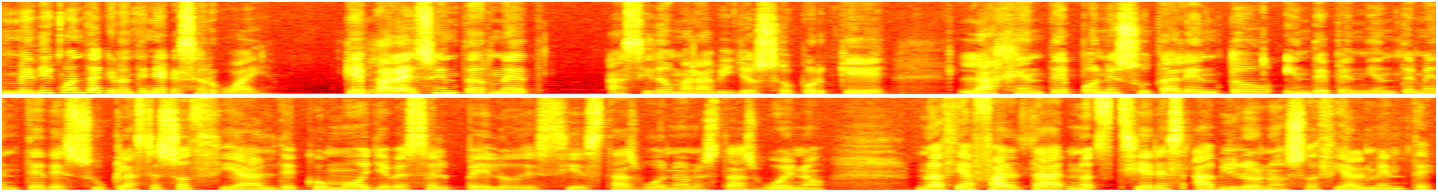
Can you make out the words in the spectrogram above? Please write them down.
me di cuenta que no tenía que ser guay, que para eso Internet ha sido maravilloso porque la gente pone su talento independientemente de su clase social, de cómo lleves el pelo, de si estás bueno o no estás bueno. No hacía falta, no- si eres hábil o no socialmente,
